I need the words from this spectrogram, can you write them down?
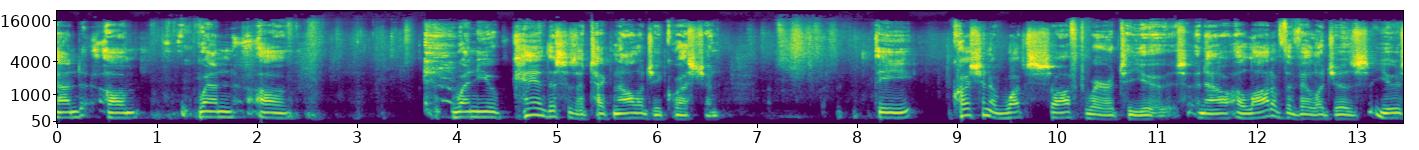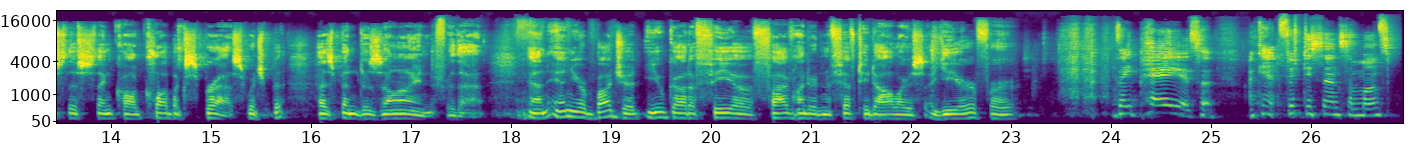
And um, when uh, when you can, this is a technology question. The question of what software to use. Now, a lot of the villages use this thing called Club Express, which has been designed for that. And in your budget, you've got a fee of $550 a year for. They pay, it's a, I can't, 50 cents a month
